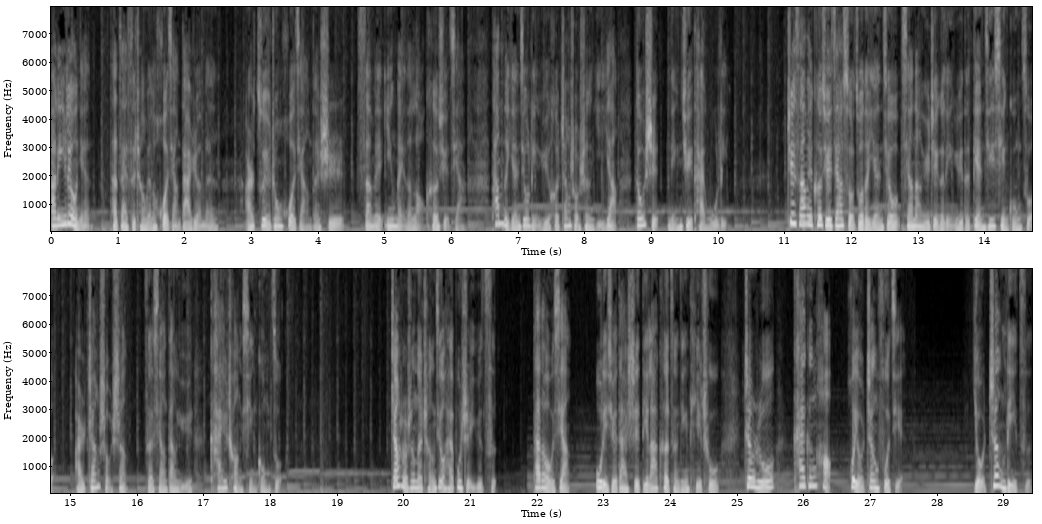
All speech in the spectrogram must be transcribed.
2016年，他再次成为了获奖大热门，而最终获奖的是三位英美的老科学家，他们的研究领域和张守胜一样，都是凝聚态物理。这三位科学家所做的研究，相当于这个领域的奠基性工作，而张守胜。则相当于开创性工作。张守胜的成就还不止于此，他的偶像物理学大师狄拉克曾经提出，正如开根号会有正负解，有正粒子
